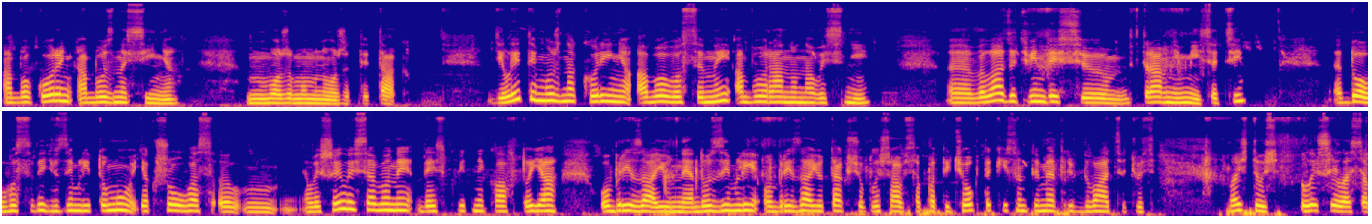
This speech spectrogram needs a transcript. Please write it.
або корень, або з насіння можемо множити. Так. Ділити можна коріння або восени, або рано навесні. Е, Вилазить він десь е, в травні місяці. Довго сидить в землі, тому якщо у вас е, лишилися вони десь в квітниках, то я обрізаю не до землі, обрізаю так, щоб лишався патичок такий сантиметрів 20. Ось, бачите, ось лишилася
